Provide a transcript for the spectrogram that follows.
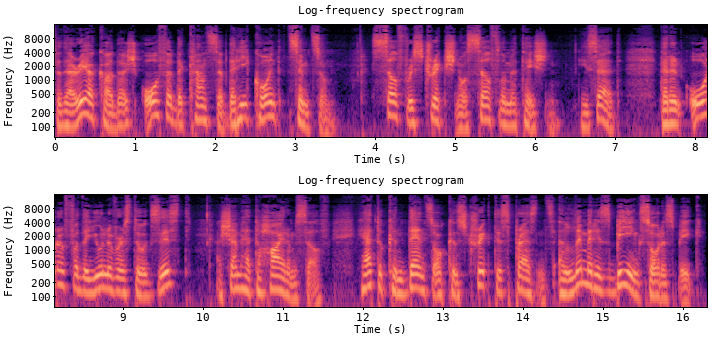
So the Ari HaKadosh authored the concept that he coined tzimtzum, self-restriction or self-limitation. He said that in order for the universe to exist, Hashem had to hide himself. He had to condense or constrict his presence and limit his being, so to speak,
